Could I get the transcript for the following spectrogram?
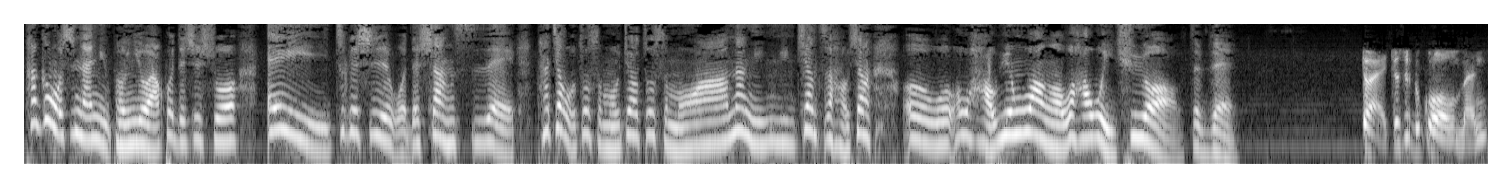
他跟我是男女朋友啊，或者是说，哎，这个是我的上司，哎，他叫我做什么，我就要做什么啊。那你你这样子好像，呃，我我好冤枉哦，我好委屈哦，对不对？对，就是如果我们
